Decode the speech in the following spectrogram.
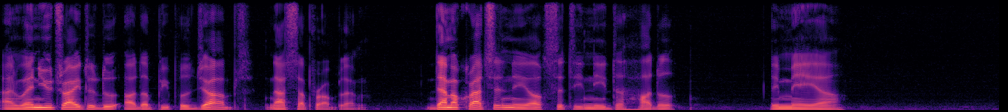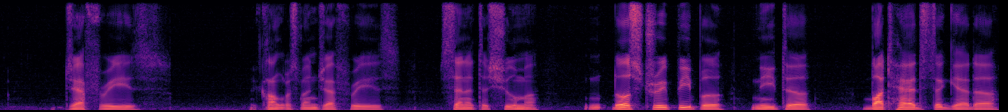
And when you try to do other people's jobs, that's a problem. Democrats in New York City need to huddle. The mayor, Jeffries, Congressman Jeffries, Senator Schumer. Those three people need to butt heads together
